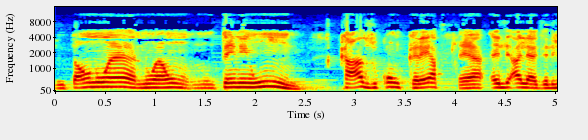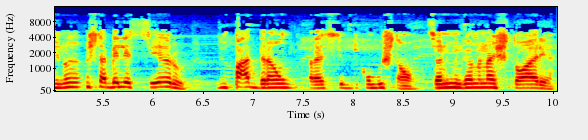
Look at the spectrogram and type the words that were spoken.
Então não é não é um não tem nenhum caso concreto, né? Ele, aliás, eles não estabeleceram um padrão para esse tipo de combustão. Se eu não me engano, na história,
